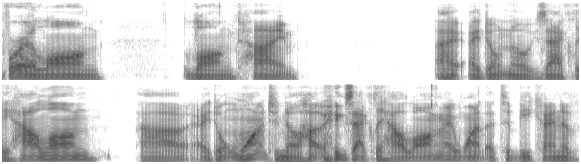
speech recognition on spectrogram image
for a long, long time. I, I don't know exactly how long. Uh, I don't want to know how exactly how long. I want that to be kind of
